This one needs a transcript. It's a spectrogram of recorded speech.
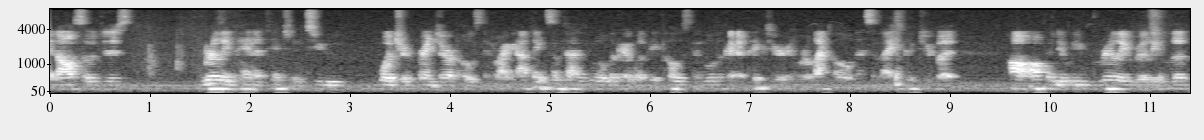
and also just really paying attention to what your friends are posting, right? I think sometimes we'll look at what they post and we'll look at a picture and we're like, oh, that's a nice picture, but how often do we really, really look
